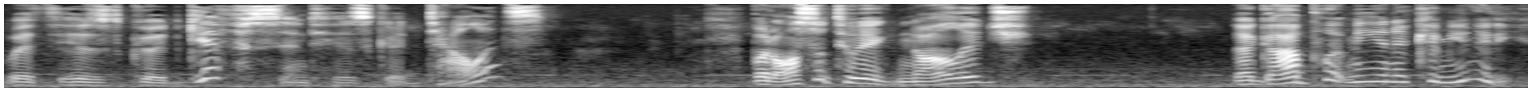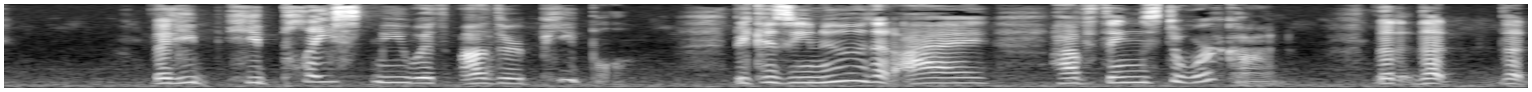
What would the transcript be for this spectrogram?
with his good gifts and his good talents, but also to acknowledge that God put me in a community, that he, he placed me with other people because he knew that I have things to work on, that, that, that,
